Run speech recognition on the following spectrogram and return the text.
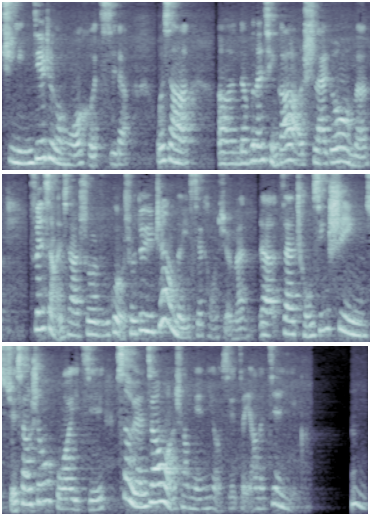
去迎接这个磨合期的。我想，呃，能不能请高老师来跟我们分享一下，说如果说对于这样的一些同学们，那在重新适应学校生活以及校园交往上面，你有些怎样的建议呢？嗯，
